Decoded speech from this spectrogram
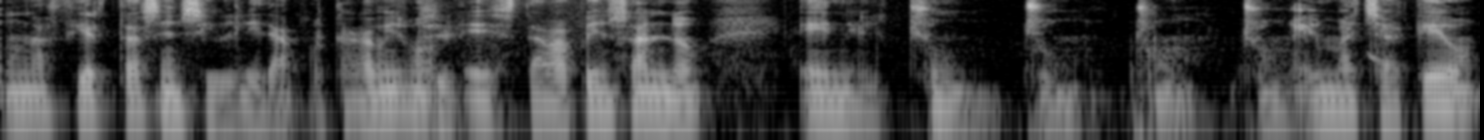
una cierta sensibilidad porque ahora mismo Sí. estaba pensando en el chum chum chum chum el machaqueo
